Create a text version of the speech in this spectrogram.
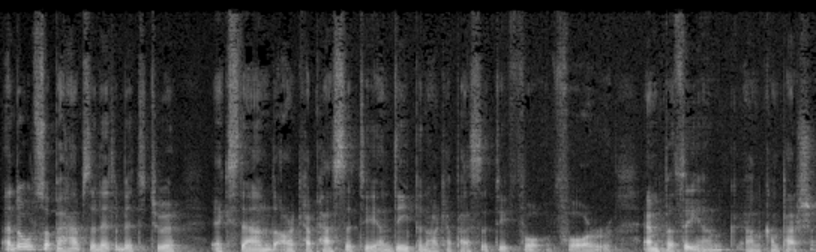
and also perhaps a little bit to extend our capacity and deepen our capacity for, for empathy and, and compassion.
